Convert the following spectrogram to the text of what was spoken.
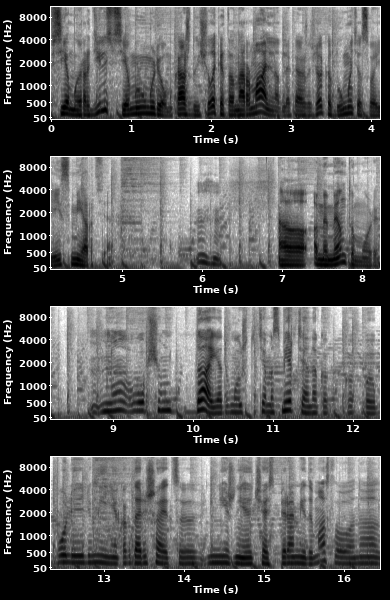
Все мы родились, все мы умрем. Каждый человек, это нормально для каждого человека думать о своей смерти. Мгм. А мементо море. Ну, в общем, да, я думаю, что тема смерти, она как, как бы более или менее, когда решается нижняя часть пирамиды Маслова, она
